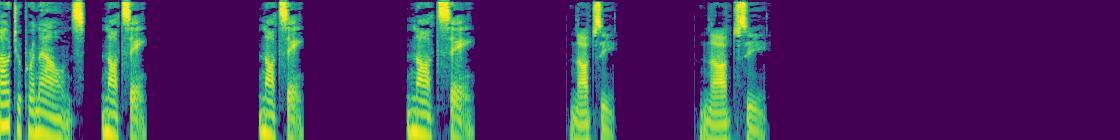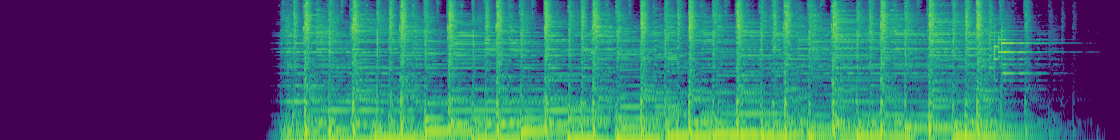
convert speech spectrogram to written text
How to pronounce Nazi. Nazi. Nazi. Nazi. Nazi.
